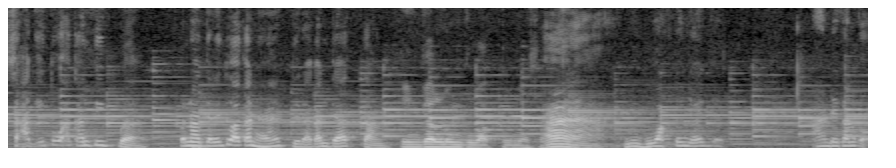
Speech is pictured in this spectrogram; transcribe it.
saat itu akan tiba, penantian itu akan hadir, akan datang. tinggal nunggu waktunya saja Ah, nunggu waktunya aja. Andai kan kok,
